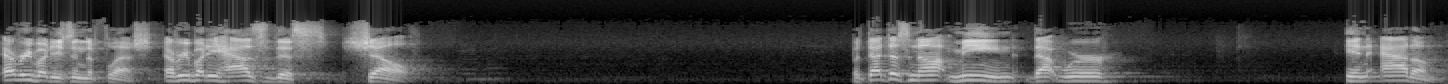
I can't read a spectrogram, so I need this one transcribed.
Everybody's in the flesh. Everybody has this shell. But that does not mean that we're in Adam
